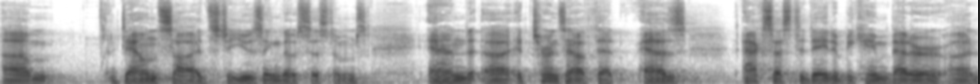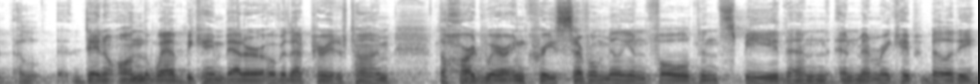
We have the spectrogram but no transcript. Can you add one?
um, downsides to using those systems. And uh, it turns out that as access to data became better, uh, data on the web became better over that period of time. The hardware increased several million fold in speed and, and memory capability.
